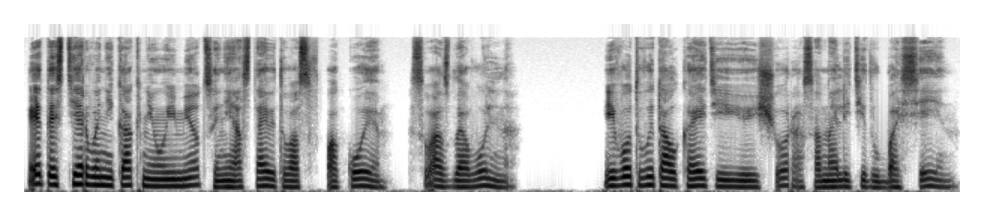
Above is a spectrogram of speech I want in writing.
Эта стерва никак не уймется, не оставит вас в покое, с вас довольна. И вот вы толкаете ее еще раз, она летит в бассейн.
